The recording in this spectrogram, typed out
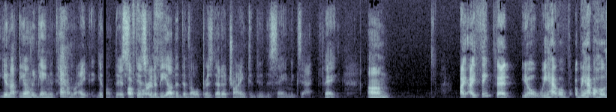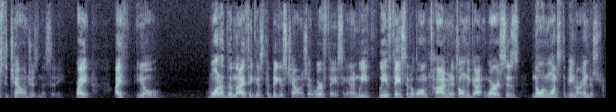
you're not the only game in town, right? You know, there's Of there's going to be other developers that are trying to do the same exact thing. Um, I, I think that you know we have a we have a host of challenges in the city, right? I you know one of them I think is the biggest challenge that we're facing, and we've we've faced it a long time, and it's only gotten worse. Is no one wants to be in our industry,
